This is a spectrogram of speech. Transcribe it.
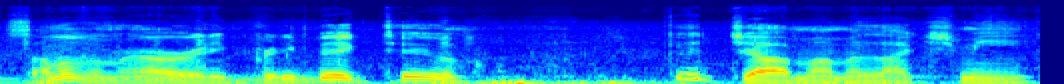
Some of them are already pretty big too. Good job, Mama Lakshmi.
